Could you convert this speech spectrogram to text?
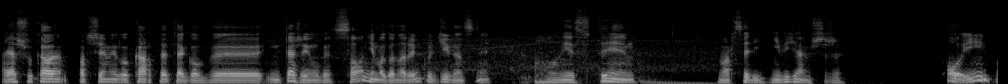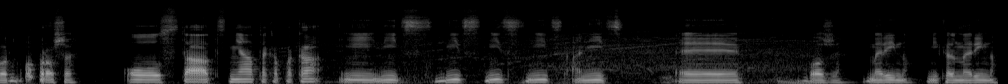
A ja szukałem, patrzyłem jego kartę tego w Interze i mówię, co? Nie ma go na rynku? Dziwne, co nie? A on jest w tym. W Marsylii, nie wiedziałem szczerze. O, inform, o proszę. Ostatnia taka paka i nic, nic, nic, nic, a nic. Yy, Boże, Merino, Mikel Merino.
